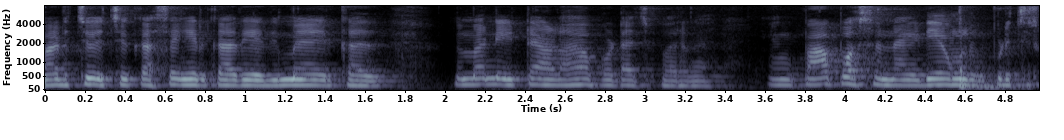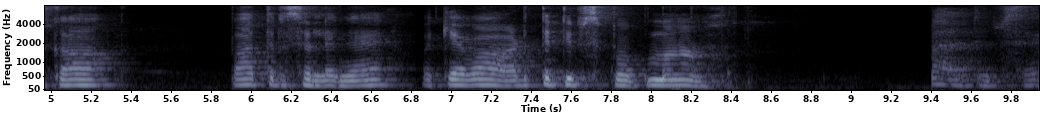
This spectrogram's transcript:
மடித்து வச்சு கசங்கி இருக்காது எதுவுமே இருக்காது. இந்த மாதிரி நீட்டாக அழகாக போட்டாச்சு பாருங்கள் எங்கள் பாப்பா சொன்ன ஐடியா உங்களுக்கு பிடிச்சிருக்கா? பார்த்துட்டு சொல்லுங்கள் ஓகேவா அடுத்த டிப்ஸ் பார்ப்போமா? Tips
